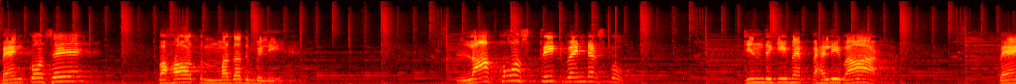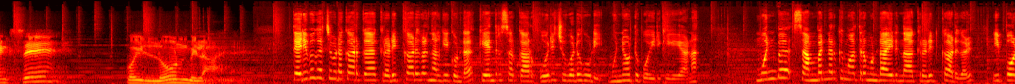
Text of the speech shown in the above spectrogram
बैंकों से बहुत मदद मिली है लाखों स्ट्रीट वेंडर्स को जिंदगी में पहली बार बैंक से कोई लोन मिला है തെരുവ് കച്ചവടക്കാർക്ക് ക്രെഡിറ്റ് കാർഡുകൾ നൽകിക്കൊണ്ട് കേന്ദ്ര സർക്കാർ ഒരു ചുവടുകൂടി മുന്നോട്ടു പോയിരിക്കുകയാണ് മുൻപ് സമ്പന്നർക്ക് മാത്രമുണ്ടായിരുന്ന ക്രെഡിറ്റ് കാർഡുകൾ ഇപ്പോൾ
